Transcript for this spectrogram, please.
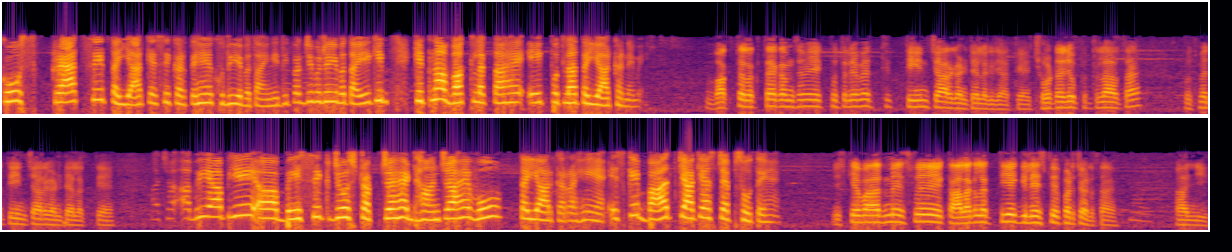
को स्क्रैच से तैयार कैसे करते हैं खुद ही ये बताएँगे। दीपक जी मुझे ये बताइए कि कितना वक्त लगता है एक पुतला तैयार करने में? वक्त लगता है कम से कम एक पुतले में तीन चार घंटे लग जाते हैं। छोटा जो पुतला होता है उसमें तीन चार घंटे लगते हैं। अच्छा अभी आप ये आ, बेसिक जो स्ट्रक्चर है ढांचा है वो तैयार कर रहे हैं। इसके बाद क्या क्या स्टेप्स होते हैं? इसके बाद में इस पे कालक लगती है गिलेस पेपर चढ़ता है। हाँ जी।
